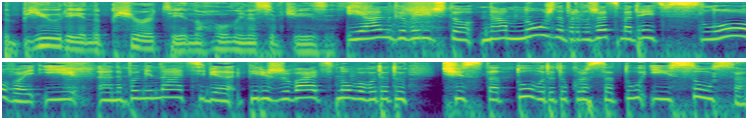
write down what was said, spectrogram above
the beauty and the purity and the holiness of Jesus. Иоанн говорит, что нам нужно продолжать смотреть в Слово и э, напоминать себе, переживать снова вот эту чистоту, вот эту красоту Иисуса.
